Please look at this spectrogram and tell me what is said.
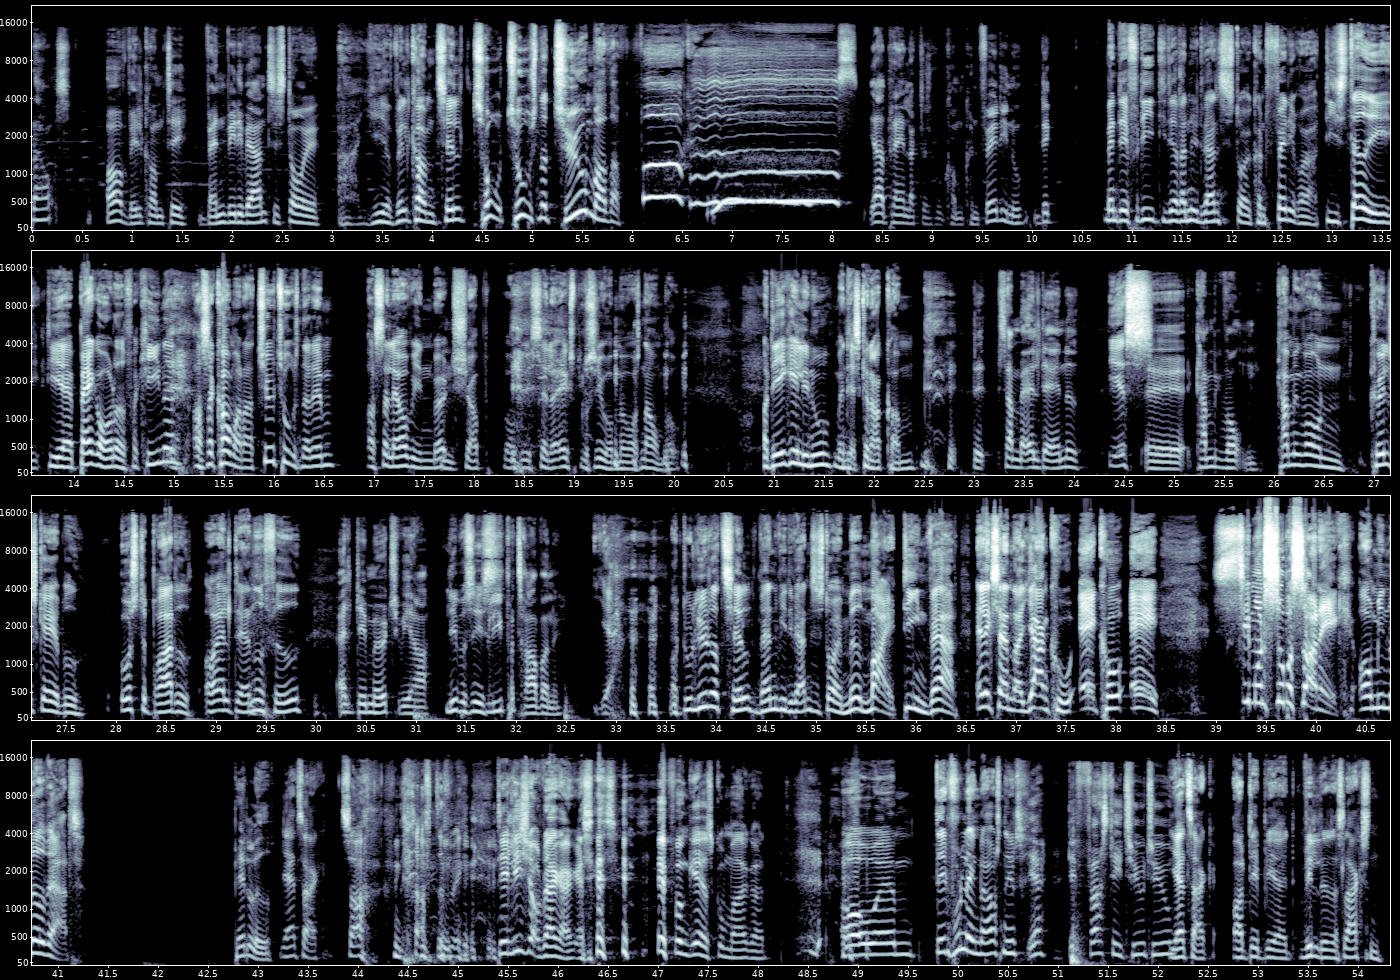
goddags, og velkommen til Vanvittig Verdenshistorie. Ah, yeah, velkommen til 2020, motherfuckers! Jeg havde planlagt, at der skulle komme konfetti nu, men det, Men det er fordi, de der vanvittige verdenshistorie konfettirør, de er stadig, de er backorderet fra Kina, ja. og så kommer der 20.000 af dem, og så laver vi en merch shop, hvor vi sælger eksplosiver med vores navn på. Og det er ikke helt endnu, men det skal nok komme. det sammen med alt det andet. Yes. Øh, campingvognen, Campingvognen, køleskabet, ostebrættet og alt det andet fede. alt det merch, vi har, Lige præcis. lige på trapperne. Ja, og du lytter til Vanvittig Verdenshistorie med mig, din vært, Alexander Janku, a.k.a. Simon Supersonic, og min medvært. Pedaled. Ja tak, så kraftedeme. Det er lige sjovt hver gang, altså, det fungerer sgu meget godt. Og øhm, det er en fuldlængde afsnit. Ja, det første i 2020. Ja tak, og det bliver et vildt af slagsen.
